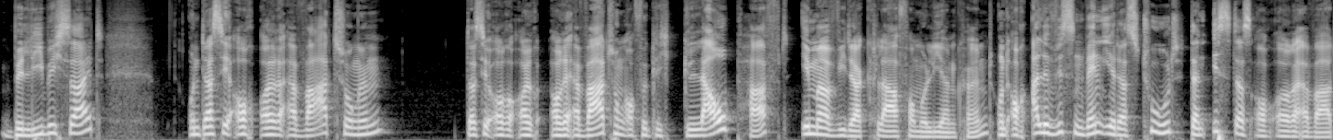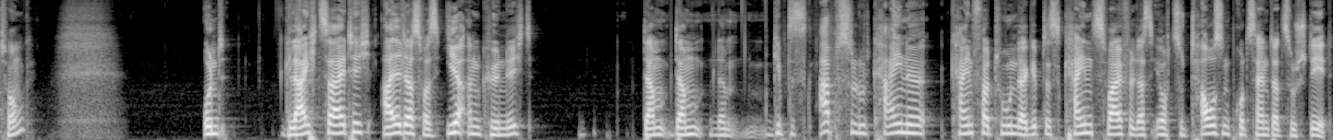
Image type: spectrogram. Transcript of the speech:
beliebig seid und dass ihr auch eure Erwartungen dass ihr eure, eure, eure Erwartungen auch wirklich glaubhaft immer wieder klar formulieren könnt und auch alle wissen, wenn ihr das tut, dann ist das auch eure Erwartung. Und gleichzeitig all das, was ihr ankündigt, da, da, da gibt es absolut keine, kein Vertun, da gibt es keinen Zweifel, dass ihr auch zu 1000 Prozent dazu steht.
